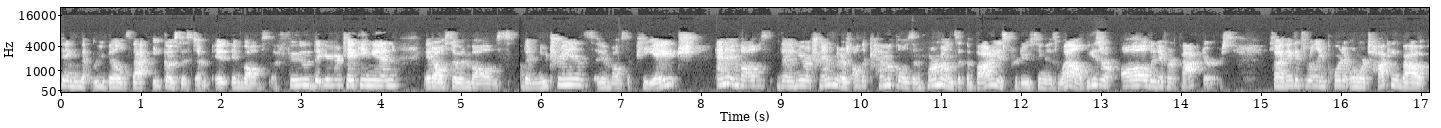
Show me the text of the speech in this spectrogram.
thing that rebuilds that ecosystem. It involves the food that you're taking in, it also involves the nutrients, it involves the pH, and it involves the neurotransmitters, all the chemicals and hormones that the body is producing as well. These are all the different factors. So I think it's really important when we're talking about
